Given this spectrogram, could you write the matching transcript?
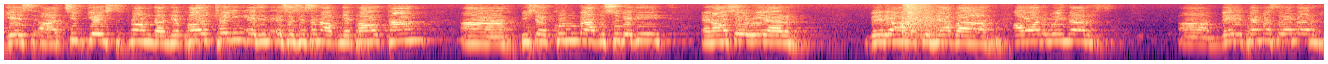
guest, uh, chief guest from the Nepal Trekking Agent Association of Nepal TAAN, uh, Mr. Kumbad Subedi, and also we are very honored to have uh, award winner, uh, very famous runner,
